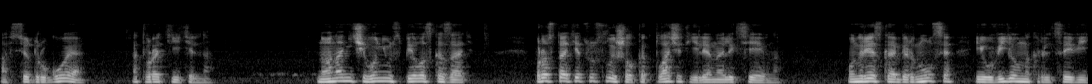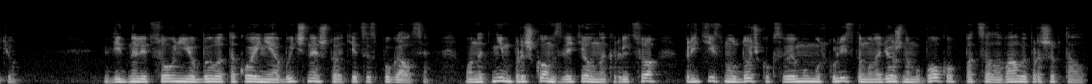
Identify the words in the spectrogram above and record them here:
а все другое отвратительно. Но она ничего не успела сказать. Просто отец услышал, как плачет Елена Алексеевна. Он резко обернулся и увидел на крыльце Витю. Видно, лицо у нее было такое необычное, что отец испугался. Он одним прыжком взлетел на крыльцо, притиснул дочку к своему мускулистому надежному боку, поцеловал и прошептал.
